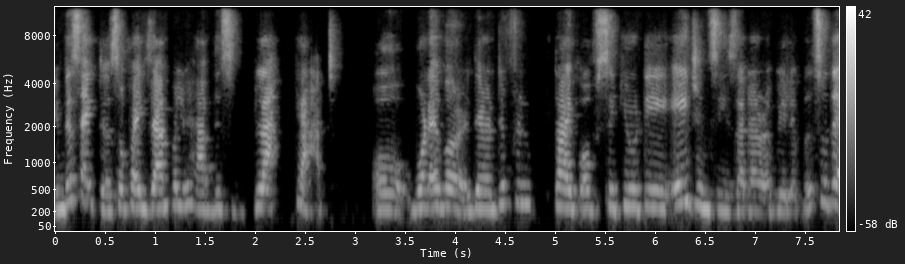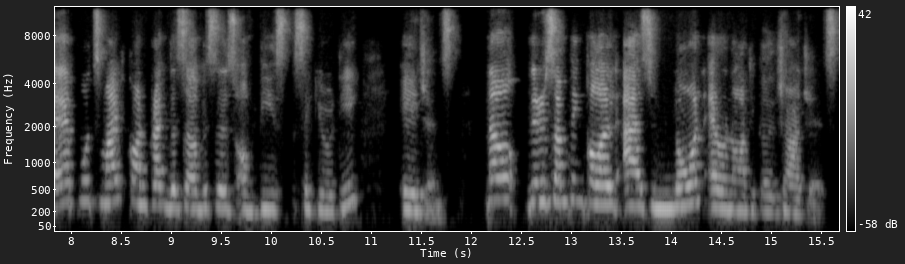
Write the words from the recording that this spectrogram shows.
in the sector. So for example, you have this black cat or whatever, there are different type of security agencies that are available. So the airports might contract the services of these security agents. Now, there is something called as non-aeronautical charges.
